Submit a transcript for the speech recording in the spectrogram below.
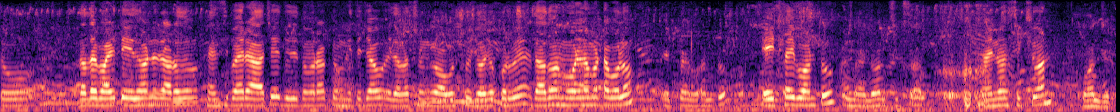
তো দাদার বাড়িতে এই ধরনের আরও ফ্যান্সি পায়রা আছে, যদি তোমরা কেউ নিতে চাও, এই দাদার সঙ্গে অবশ্যই যোগাযোগ করবে। দাদা, তোমার মোবাইল নাম্বারটা বলো। Eight five one two eight five one two nine one six one, nine one six one one zero.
